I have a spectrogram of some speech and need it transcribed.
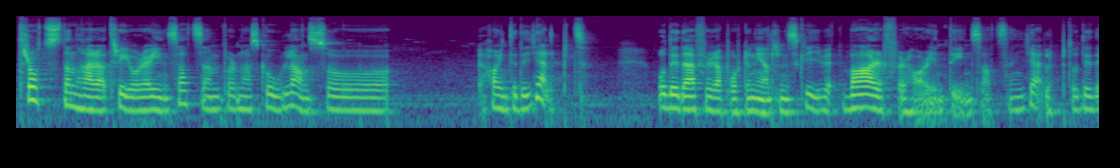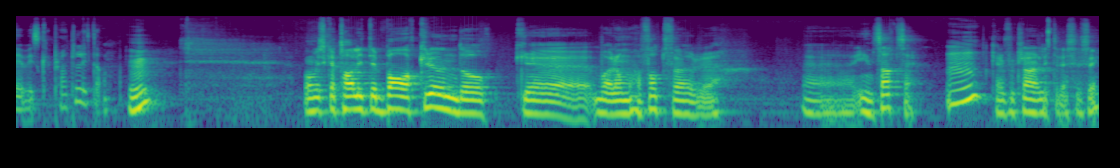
trots den här treåriga insatsen på den här skolan så har inte det hjälpt. Och det är därför rapporten egentligen är skriven. Varför har inte insatsen hjälpt? Och det är det vi ska prata lite om. Mm. Om vi ska ta lite bakgrund och eh, vad de har fått för eh, insatser. Kan du förklara lite det Cissi?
